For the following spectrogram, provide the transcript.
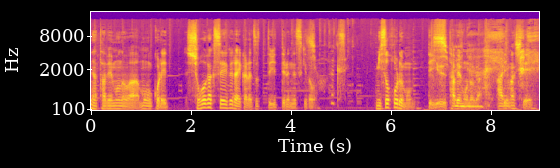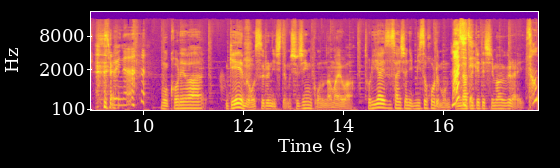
な食べ物はもうこれ小学生ぐらいからずっと言ってるんですけど味噌ホルモンっていう食べ物がありまして渋いなもうこれはゲームをするにしても主人公の名前はとりあえず最初に味噌ホルモンって名付けてしまうぐらいそんな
